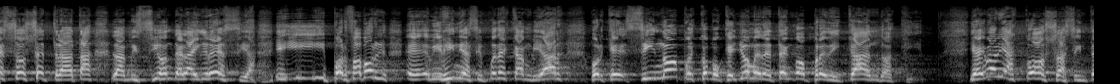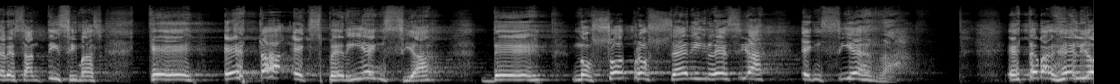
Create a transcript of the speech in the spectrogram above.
eso se trata la misión de la iglesia. Y, por favor, eh, Virginia, si puedes cambiar, porque si no, pues como que yo me detengo predicando aquí. Y hay varias cosas interesantísimas que esta experiencia de nosotros ser iglesia encierra. Este evangelio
